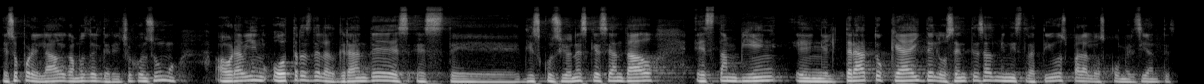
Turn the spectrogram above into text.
Eso por el lado, digamos, del derecho al consumo. Ahora bien, otras de las grandes este, discusiones que se han dado es también en el trato que hay de los entes administrativos para los comerciantes,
